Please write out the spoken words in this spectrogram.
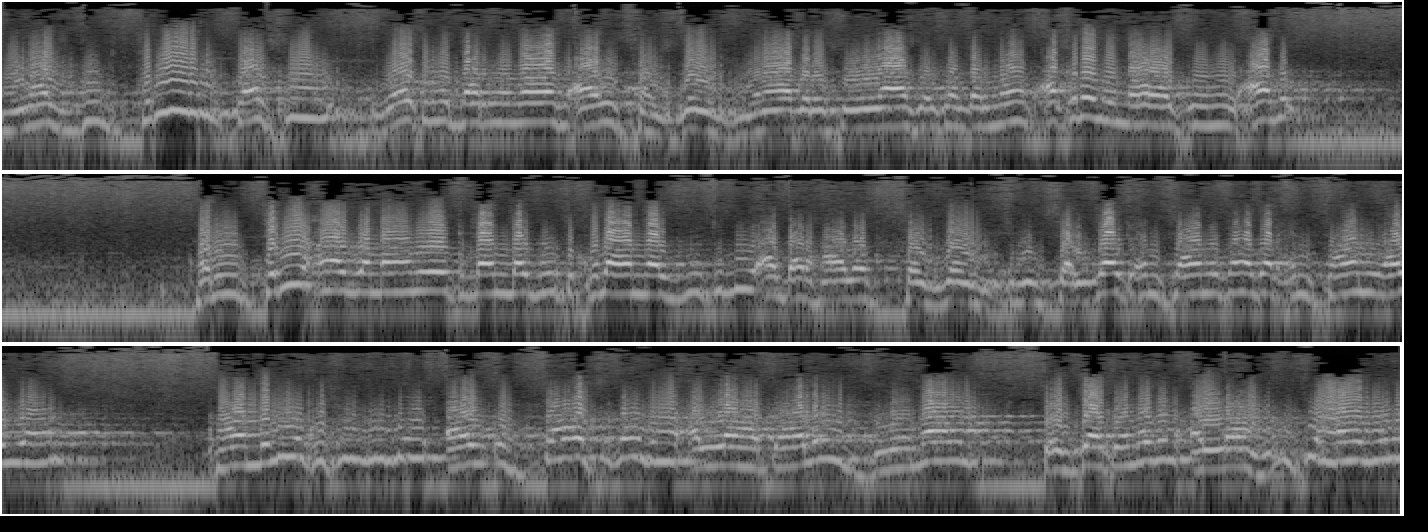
نزدیک ترین کسی حکم بر نماز آئی سجدہ جناب رسول اللہ صلی اللہ علیہ وسلم أقرب ما يكون قریب تری آزمانے ایک بندہ جو خدا نزدیک بھی اگر حالت سجدہ ہے سجدہ کہ انسان کا اگر انسان آیا کاملی خوشی بھی اور احساس کرنا اللہ تعالی دیمان سجدہ کرنا اللہ ہم سے حاضر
